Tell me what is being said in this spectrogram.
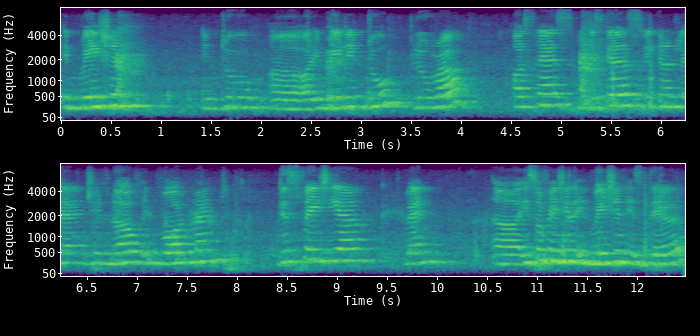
invasion into uh, or invaded to pleura. Hoarseness, we discussed recurrent laryngeal nerve involvement. Dysphagia when uh, esophageal invasion is there.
